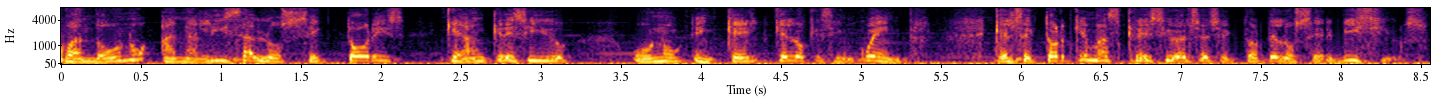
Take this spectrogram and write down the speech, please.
Cuando uno analiza los sectores que han crecido, uno en qué, qué es lo que se encuentra. Que el sector que más creció es el sector de los servicios.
